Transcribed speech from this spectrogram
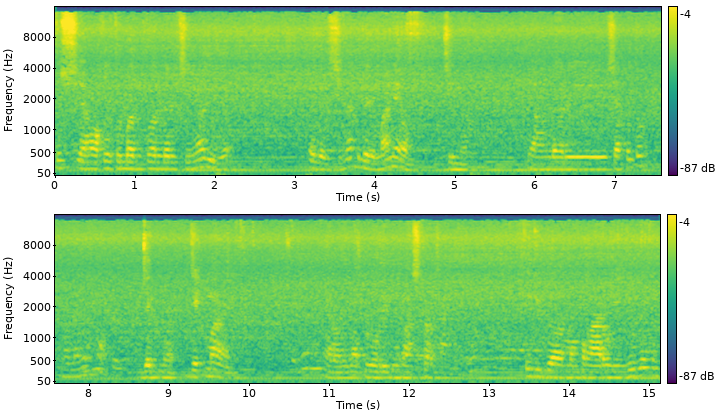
terus yang waktu itu bantuan dari Cina juga. Eh dari Cina atau dari mana ya om? Cina. Yang dari siapa tuh namanya? Jack Ma. Jack Ma. Ya? yang lima puluh ribu masker. Itu juga mempengaruhi juga tuh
